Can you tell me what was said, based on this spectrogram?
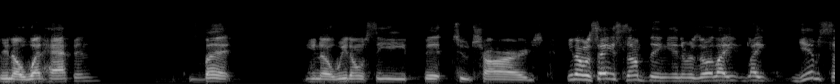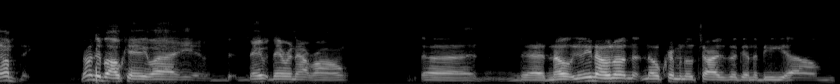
you know, what happened, but you know, we don't see fit to charge. You know, say something in the resort, like like give something. Don't be like, okay, well, they they were not wrong uh, the, no, you know, no, no criminal charges are going to be um,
